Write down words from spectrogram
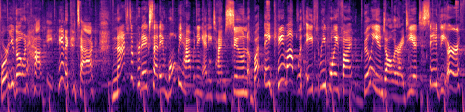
before you go and have a panic attack, NASA predicts that it won't be happening anytime soon, but they came up with a $3.5 billion idea to save the Earth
